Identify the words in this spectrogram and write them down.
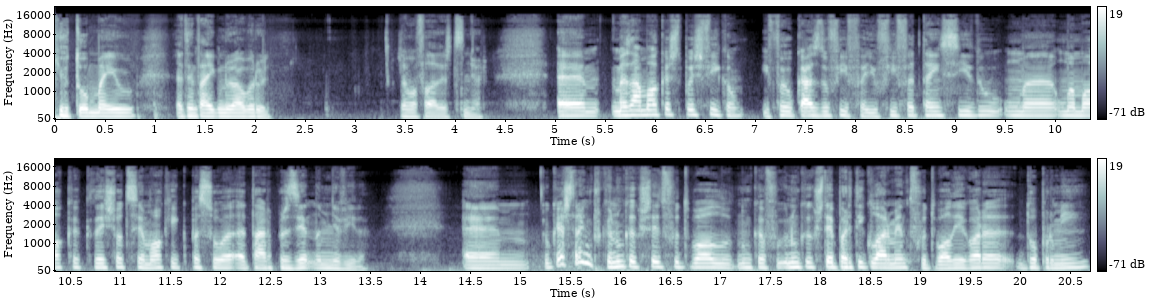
E eu estou meio a tentar ignorar o barulho. Já vou falar deste senhor. Um, mas há mocas que depois ficam. E foi o caso do FIFA. E o FIFA tem sido uma, uma moca que deixou de ser moca e que passou a, estar presente na minha vida. Um, o que é estranho, porque eu nunca gostei de futebol, nunca, fui, nunca gostei particularmente de futebol e agora dou por mim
